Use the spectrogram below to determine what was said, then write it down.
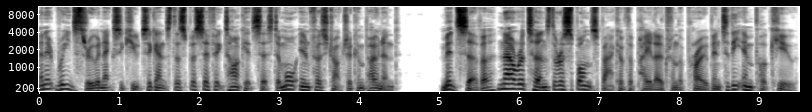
and it reads through and executes against the specific target system or infrastructure component. Mid-server now returns the response back of the payload from the probe into the input queue.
